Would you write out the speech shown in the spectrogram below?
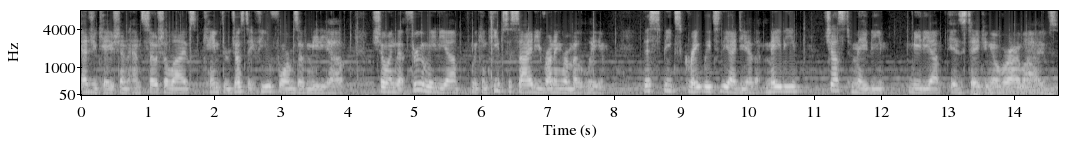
education, and social lives came through just a few forms of media, showing that through media, we can keep society running remotely. This speaks greatly to the idea that maybe, just maybe, media is taking over our lives.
